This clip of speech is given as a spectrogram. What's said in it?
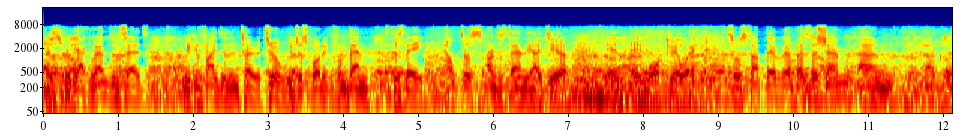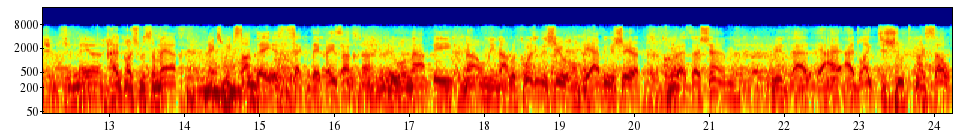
As Yaakov Emden said, we can find it in Torah too. We're just quoting from them because they helped us understand the idea in a more clear way. So we'll stop there, uh, Bez Hashem. Um, Next week, Sunday, is the second day Pesach. We will not be, not only not recording the shiur, we won't be having a shiur. Bez Hashem, uh, I, would like to shoot myself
